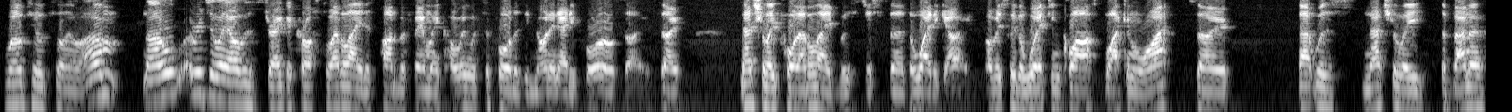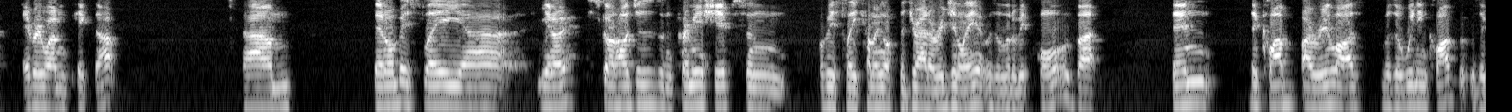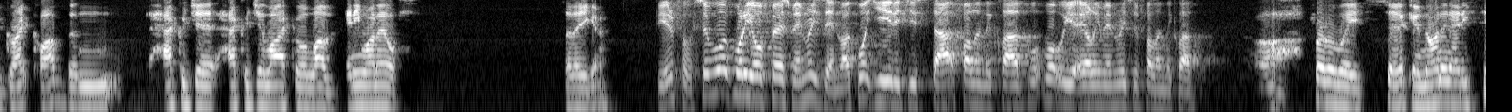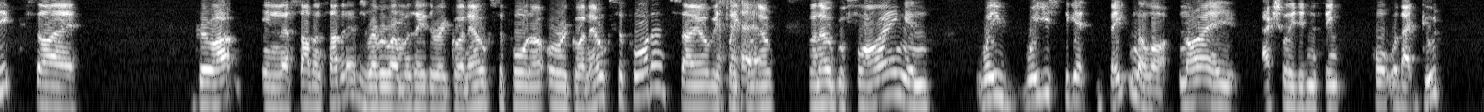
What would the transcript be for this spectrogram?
Well-tilled, well-tilled soil. Um, no, originally I was dragged across to Adelaide as part of a family of Collingwood supporters in 1984 or so. So naturally, Port Adelaide was just the, the way to go. Obviously, the working class, black and white. So that was naturally the banner everyone picked up. Um, then obviously, uh, you know, Scott Hodges and premierships, and obviously coming off the drought originally, it was a little bit poor, but then the club I realised was a winning club. It was a great club, and how could you how could you like or love anyone else? So there you go. Beautiful. So, what, what are your first memories then? Like, what year did you start following the club? What, what were your early memories of following the club? Oh, probably circa 1986. I grew up in the southern suburbs where everyone was either a Glenelg supporter or a Glenelg supporter. So obviously Glenelg, Glenelg were flying, and we we used to get beaten a lot. And I actually didn't think Port were that good.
